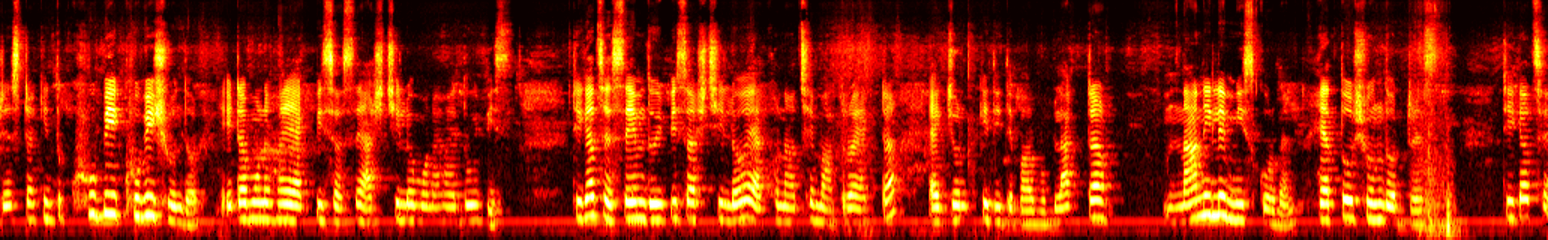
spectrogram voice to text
ড্রেসটা কিন্তু খুবই খুবই সুন্দর। এটা মনে হয় এক পিস আছে, আসছিল মনে হয় দুই পিস ঠিক আছে? সেম দুই পিস আসছিল, এখন আছে মাত্র একটা। একজনকে দিতে পারব। ব্ল্যাকটা না নিলে মিস করবেন। এত সুন্দর ড্রেস ঠিক আছে?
